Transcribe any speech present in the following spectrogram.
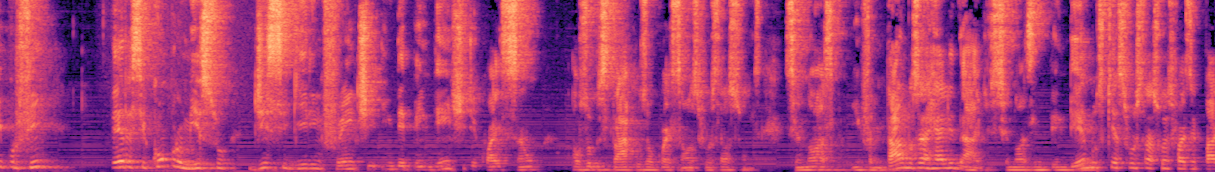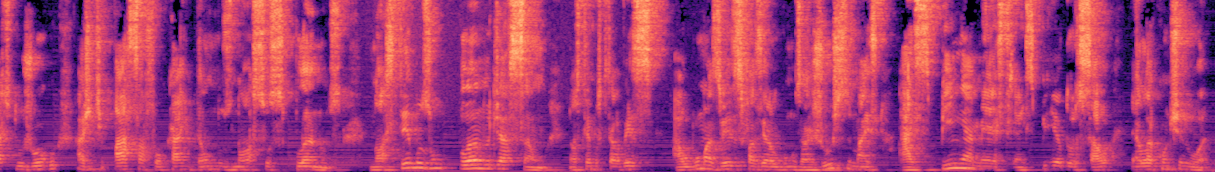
E por fim, ter esse compromisso de seguir em frente, independente de quais são aos obstáculos ou quais são as frustrações. Se nós enfrentarmos a realidade, se nós entendemos que as frustrações fazem parte do jogo, a gente passa a focar então nos nossos planos. Nós temos um plano de ação, nós temos que talvez algumas vezes fazer alguns ajustes, mas a espinha mestre, a espinha dorsal, ela continua.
